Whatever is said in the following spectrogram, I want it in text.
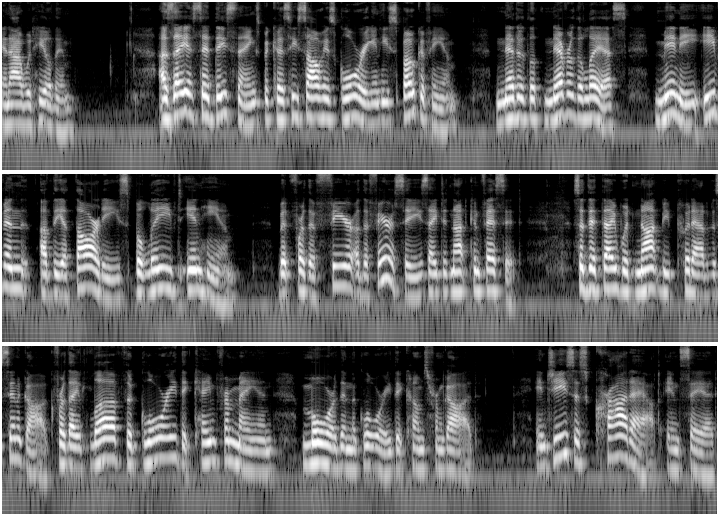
and I would heal them. Isaiah said these things because he saw his glory and he spoke of him. Nevertheless, Many, even of the authorities, believed in him, but for the fear of the Pharisees, they did not confess it, so that they would not be put out of the synagogue. For they loved the glory that came from man more than the glory that comes from God. And Jesus cried out and said,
